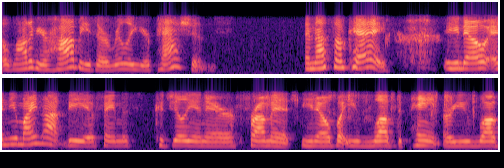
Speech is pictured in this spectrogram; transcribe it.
a lot of your hobbies are really your passions, and that's okay, you know. And you might not be a famous cajillionaire from it, you know, but you love to paint or you love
